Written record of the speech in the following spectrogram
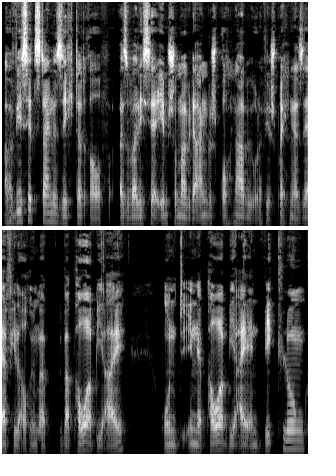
Aber wie ist jetzt deine Sicht darauf? Also, weil ich es ja eben schon mal wieder angesprochen habe, oder wir sprechen ja sehr viel auch immer über Power BI. Und in der Power BI Entwicklung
